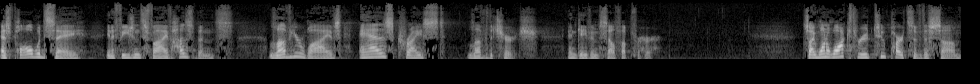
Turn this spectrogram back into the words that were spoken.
As Paul would say in Ephesians 5 Husbands, love your wives as Christ loved the church and gave himself up for her. So I want to walk through two parts of this psalm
